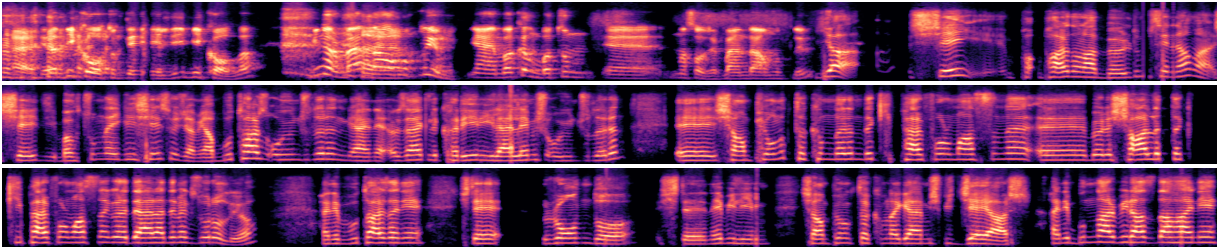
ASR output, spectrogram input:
evet, ya da bir koltuk değil değil bir kolla. Bilmiyorum ben daha mutluyum. Yani bakalım Batum e, nasıl olacak ben daha mutluyum. Ya şey pa- pardon abi böldüm seni ama şey Batum'la ilgili şey söyleyeceğim. Ya bu tarz oyuncuların yani özellikle kariyeri ilerlemiş oyuncuların e, şampiyonluk takımlarındaki performansını e, böyle Charlotte'daki performansına göre değerlendirmek zor oluyor. Hani bu tarz hani işte Rondo işte ne bileyim şampiyonluk takımına gelmiş bir JR. Hani bunlar biraz daha hani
